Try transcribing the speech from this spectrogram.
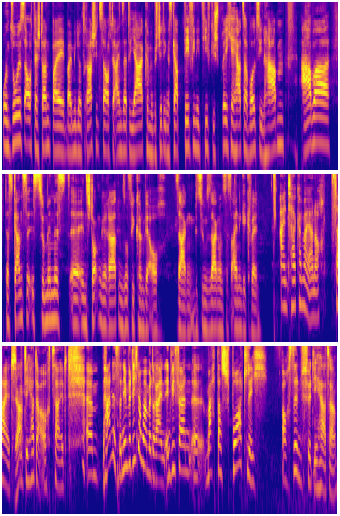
Und so ist auch der Stand bei, bei Milot Rashica. Auf der einen Seite, ja, können wir bestätigen, es gab definitiv Gespräche, Hertha wollte ihn haben, aber das Ganze ist zumindest äh, ins Stocken geraten. So viel können wir auch sagen, beziehungsweise sagen uns das einige Quellen. Einen Tag haben wir ja noch Zeit ja. und die Hertha auch Zeit. Ähm, Hannes, dann nehmen wir dich noch mal mit rein. Inwiefern äh, macht das sportlich auch Sinn für die Hertha?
